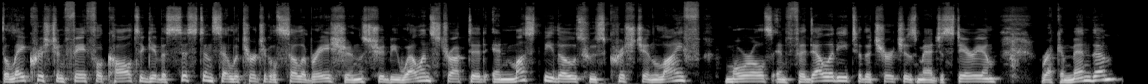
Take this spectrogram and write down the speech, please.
the lay Christian faithful call to give assistance at liturgical celebrations should be well instructed and must be those whose Christian life, morals, and fidelity to the Church's magisterium recommend them.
